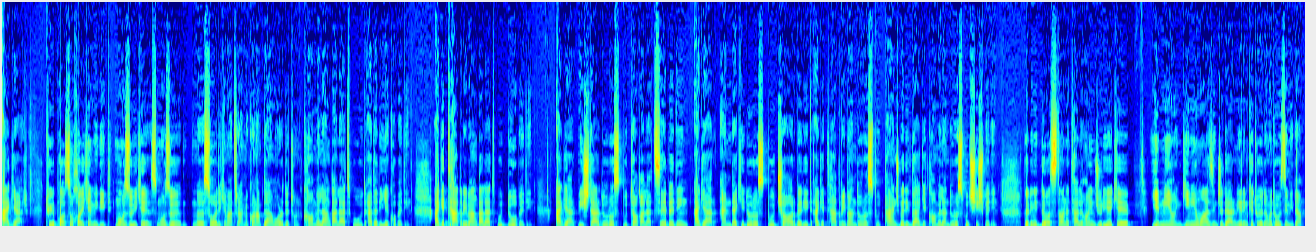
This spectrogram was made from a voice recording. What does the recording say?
اگر توی پاسخهایی که می‌دید موضوعی که موضوع سوالی که مطرح می‌کنم در موردتون کاملا غلط بود عدد یکو بدین. اگه تقریبا غلط بود دو بدین. اگر بیشتر درست بود تا غلط سه بدین. اگر اندکی درست بود چهار بدید. اگه تقریبا درست بود پنج بدید. و اگه کاملا درست بود شیش بدین. ببینید داستان تله ها اینجوریه که یه میانگینی رو ما از اینجا در میاریم که تو ادامه توضیح میدم.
